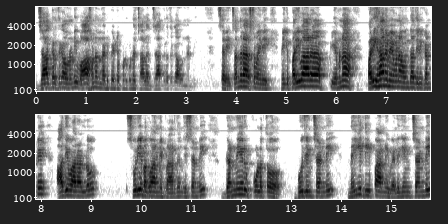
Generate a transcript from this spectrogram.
జాగ్రత్తగా ఉండండి. వాహనం నడిపేటప్పుడు కూడా చాలా జాగ్రత్తగా ఉండండి. సరే చంద్రాష్టమం ఇది. మీకు పరివార ఏమైనా పరిహారం ఏమైనా ఉందా దీనికంటే? ఆదివారాల్లో సూర్య భగవాన్ని చేసండి. గన్నేరు పూలతో పూజించండి. నెయ్యి దీపాన్ని వెలిగించండి.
